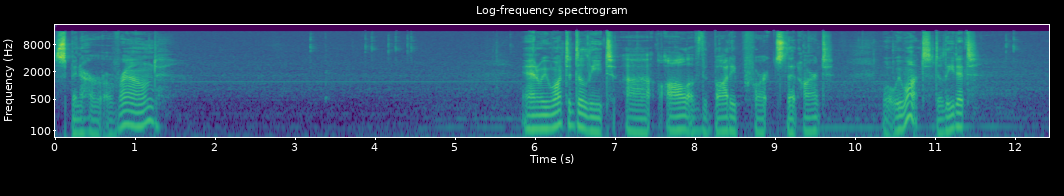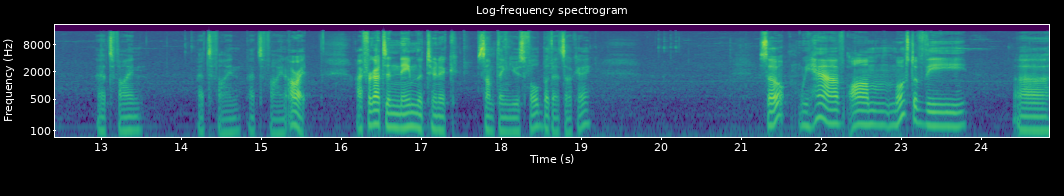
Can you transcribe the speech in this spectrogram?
Spin her around. And we want to delete uh, all of the body parts that aren't what we want. Delete it. That's fine. That's fine. That's fine. Alright. I forgot to name the tunic something useful, but that's okay. So we have um, most of the uh,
